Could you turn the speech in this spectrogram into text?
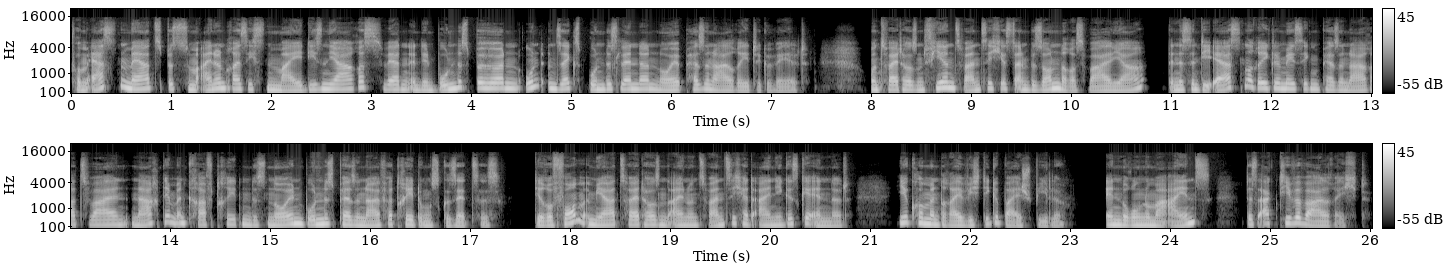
Vom 1. März bis zum 31. Mai diesen Jahres werden in den Bundesbehörden und in sechs Bundesländern neue Personalräte gewählt. Und 2024 ist ein besonderes Wahljahr, denn es sind die ersten regelmäßigen Personalratswahlen nach dem Inkrafttreten des neuen Bundespersonalvertretungsgesetzes. Die Reform im Jahr 2021 hat einiges geändert. Hier kommen drei wichtige Beispiele. Änderung Nummer eins: das aktive Wahlrecht.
